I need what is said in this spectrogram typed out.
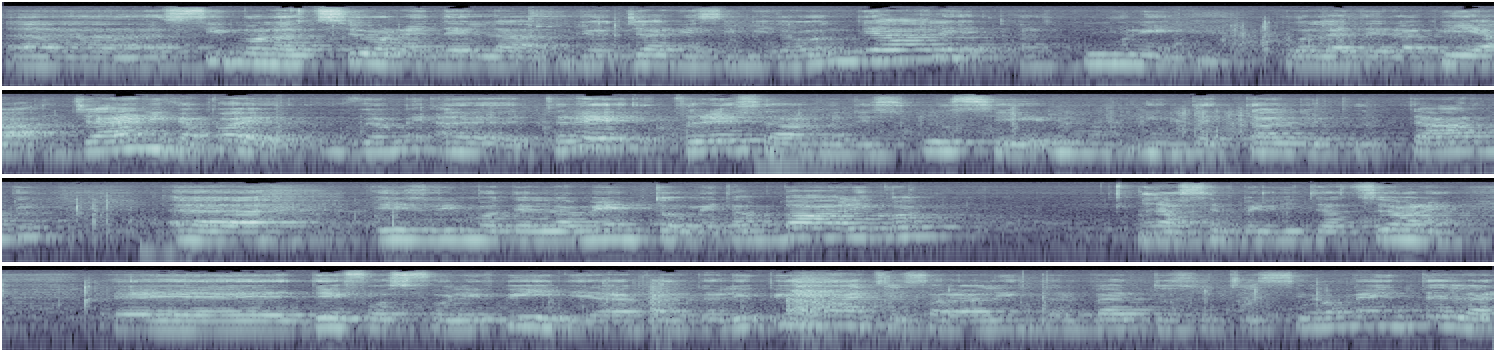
eh, stimolazione della biogenesi mitocondriale, alcuni con la terapia genica, poi eh, tre, tre, saranno discussi in dettaglio più tardi, eh, il rimodellamento metabolico, la stabilizzazione eh, dei fosfolipidi, della cardiolipina, ci sarà l'intervento successivamente, la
